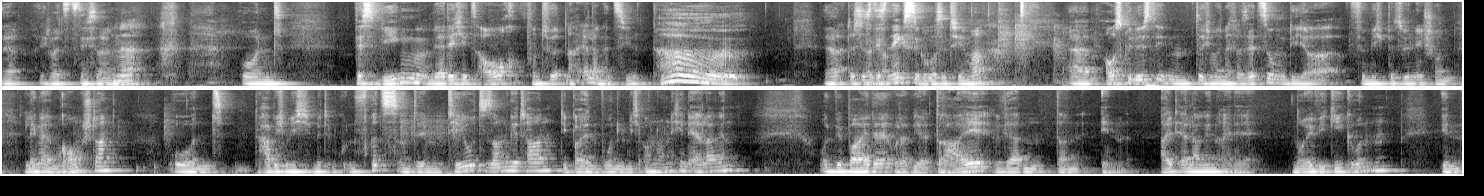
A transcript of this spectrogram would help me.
Ja, ich wollte es jetzt nicht sagen. Ne? Und deswegen werde ich jetzt auch von Fürth nach Erlangen ziehen. Ja, das ist Okay. das nächste große Thema. Ähm, ausgelöst eben durch meine Versetzung, die ja für mich persönlich schon länger im Raum stand. Und da habe ich mich mit dem guten Fritz und dem Theo zusammengetan. Die beiden wohnen nämlich auch noch nicht in Erlangen. Und wir beide, oder wir drei, werden dann in Alterlangen eine neue WG gründen. In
